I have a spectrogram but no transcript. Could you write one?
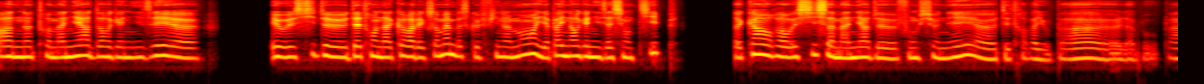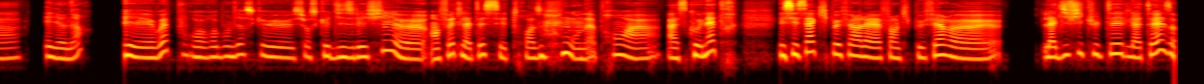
par notre manière d'organiser euh, et aussi d'être en accord avec soi-même parce que finalement, il n'y a pas une organisation type. Chacun aura aussi sa manière de fonctionner, euh, travail ou pas, euh, labo ou pas. Éléonore? Et ouais, pour euh, rebondir sur ce que disent les filles, euh, en fait, la thèse, c'est trois ans où on apprend à, se connaître. Et c'est ça qui peut faire la, fin, qui peut faire, la difficulté de la thèse.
